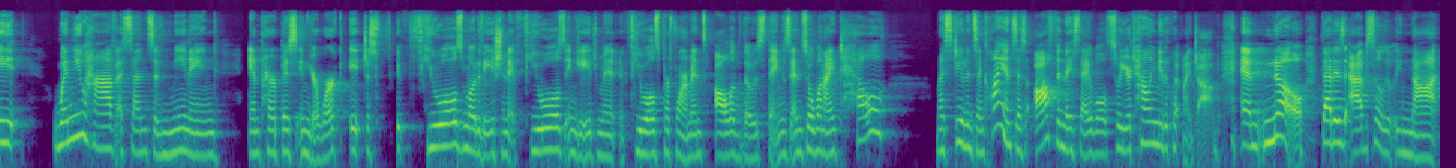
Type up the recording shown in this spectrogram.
it when you have a sense of meaning and purpose in your work it just it fuels motivation it fuels engagement it fuels performance all of those things. And so when i tell my students and clients this often they say well so you're telling me to quit my job. And no that is absolutely not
